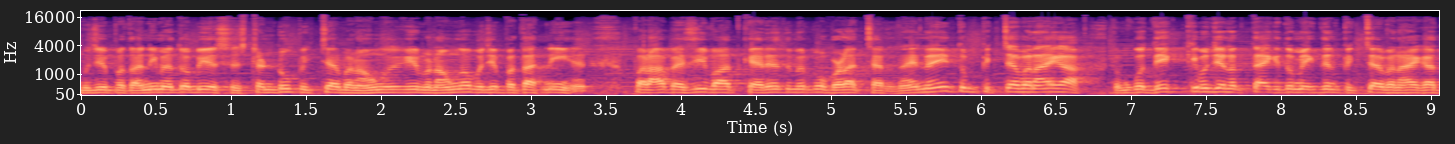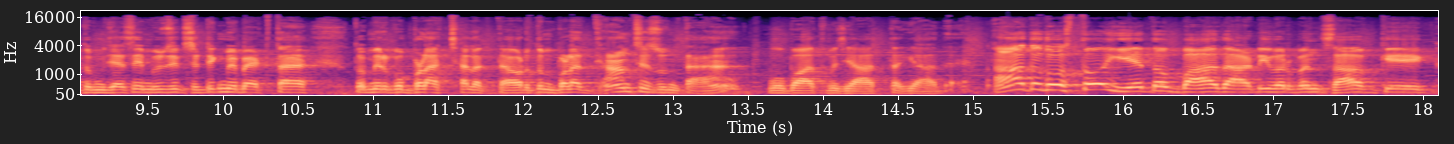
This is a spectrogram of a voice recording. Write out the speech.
मुझे पता नहीं, मैं तो अभी असिस्टेंट हूँ पिक्चर बनाऊँगा कि बनाऊँगा, मुझे पता नहीं है, पर आप ऐसी बात कह रहे हैं तो मेरे को बड़ा अच्छा नहीं नहीं, तुम पिक्चर बनाएगा, तुमको देख के मुझे लगता है कि तुम एक दिन पिक्चर बनाएगा, तुम जैसे म्यूज़िक सिटिंग में बैठता है तो मेरे को बड़ा अच्छा लगता है और तुम बड़ा ध्यान से सुनता है वो बात मुझे आज तक याद है। हाँ तो दोस्तों, ये तो बात आर डी वर्मन साहब के एक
